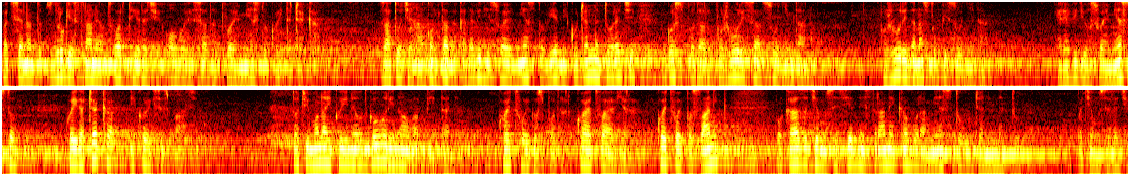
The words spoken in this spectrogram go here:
Pa će se nad, s druge strane otvoriti i reći, ovo je sada tvoje mjesto koje te čeka. Zato će nakon tada, kada vidi svoje mjesto vjerniku džennetu, reći, gospodaru, požuri sa sudnjim danom. Požuri da nastupi sudnji dan. Jer je vidio svoje mjesto koji ga čeka i kojeg se spasio. Dočim onaj koji ne odgovori na ova pitanja. Ko je tvoj gospodar? Koja je tvoja vjera? Ko je tvoj poslanik? Pokazat će mu se s jedne strane kavura mjesto u džennetu. Pa će mu se reći,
